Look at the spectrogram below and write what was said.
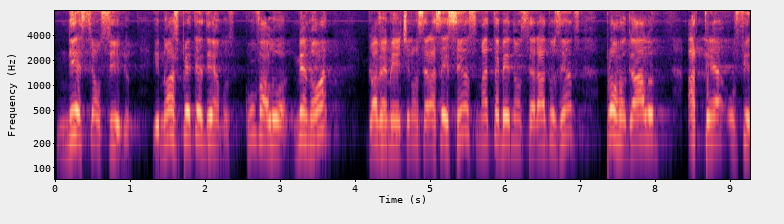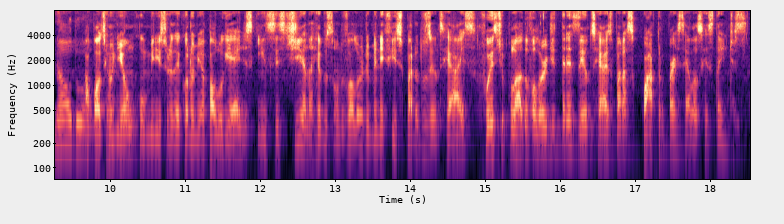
neste auxílio. E nós pretendemos, com um valor menor, que obviamente não será 600, mas também não será 200, prorrogá-lo até o final do ano. Após reunião com o ministro da Economia Paulo Guedes, que insistia na redução do valor do benefício para 200 reais, foi estipulado o valor de 300 reais para as quatro parcelas restantes.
